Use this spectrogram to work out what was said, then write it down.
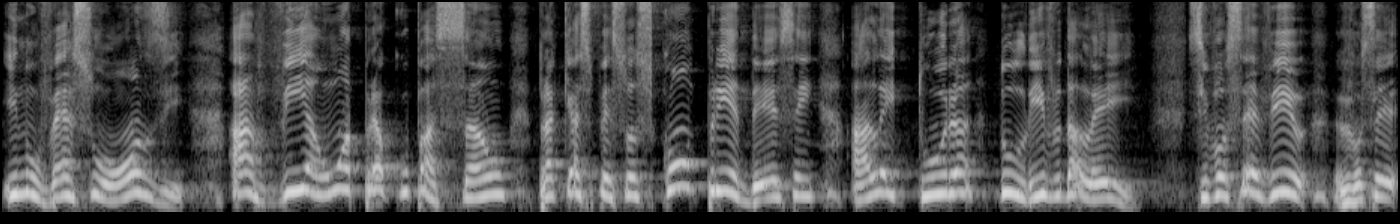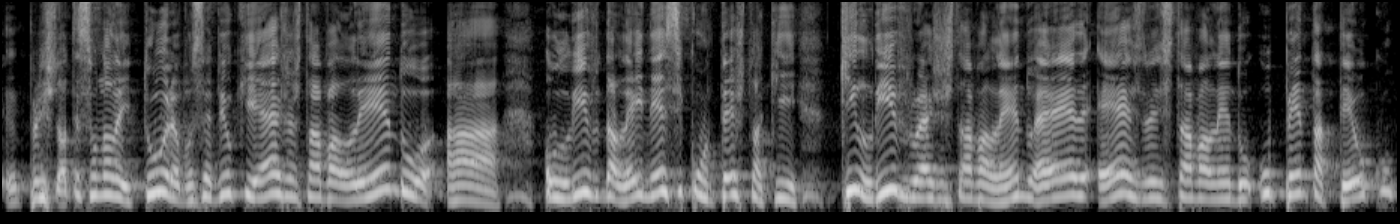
e no verso 11, havia uma preocupação para que as pessoas compreendessem a leitura do livro da lei. Se você viu, você prestou atenção na leitura, você viu que Esdras estava lendo a, o livro da lei, nesse contexto aqui, que livro Esdras estava lendo? É, Esdras estava lendo o Pentateuco,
